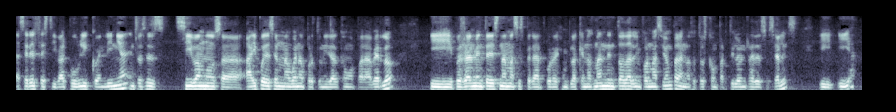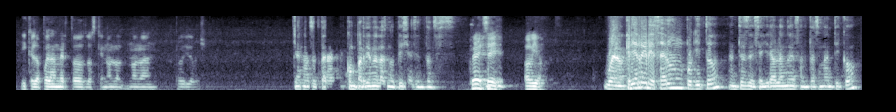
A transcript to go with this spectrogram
hacer el festival público en línea. Entonces, sí vamos a, ahí puede ser una buena oportunidad como para verlo. Y pues realmente es nada más esperar, por ejemplo, a que nos manden toda la información para nosotros compartirlo en redes sociales y, y ya, y que lo puedan ver todos los que no lo, no lo han podido ver. Ya nos estarán compartiendo las noticias entonces. Sí, sí, obvio. Bueno, quería regresar un poquito antes de seguir hablando de Fantasmántico.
